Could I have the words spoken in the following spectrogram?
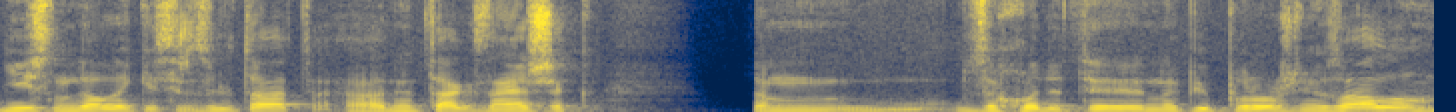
дійсно дало якийсь результат, а не так, знаєш, як там заходити на півпорожню залу,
